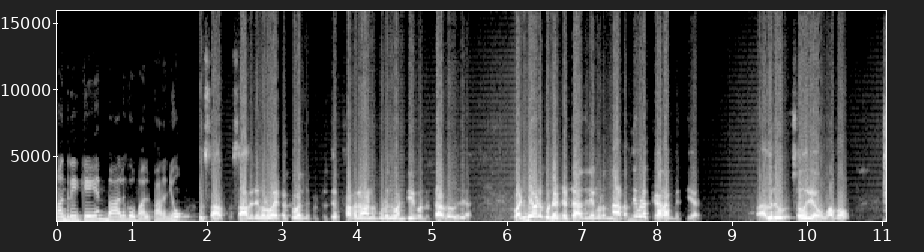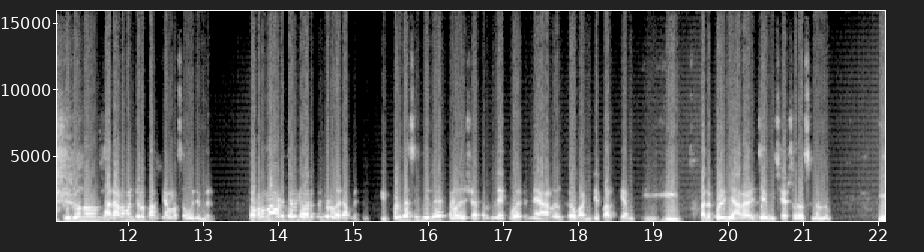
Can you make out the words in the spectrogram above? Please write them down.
മന്ത്രി കെ എൻ ബാലഗോപാൽ പറഞ്ഞു. സ്ഥാ- സ്ഥാപനങ്ങളുമായിട്ടൊക്കെ ബന്ധപ്പെട്ട് തീർത്ഥാടനമാണ് കൂടുതൽ വണ്ടിയെ കൊണ്ടിട്ട് ആൾ വരിക. വണ്ടി അവിടെ കൊണ്ടിട്ടിട്ട് അതിലെ കൂടെ നടന്ന് ഇവിടെ കയറാൻ പറ്റിയാൽ അതൊരു സൗകര്യമാവും. അപ്പോൾ ഇതൊന്ന് ധാരാളം വണ്ടികൾ പാർക്ക് ചെയ്യാനുള്ള സൗകര്യം വരും. തുടർന്ന് അവിടെ ചില ഡെവലപ്മെന്റ് കൂടെ വരാൻ പറ്റും. ഇപ്പോഴത്തെ സ്ഥിതിയിൽ ഗണപതി ക്ഷേത്രത്തിലേക്ക് വരുന്ന ആളുകൾക്ക് വണ്ടി പാർക്ക് ചെയ്യാം ഈ- ഈ പലപ്പോഴും ഞായറാഴ്ചയും വിശേഷ ദിവസങ്ങളിലും ഈ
